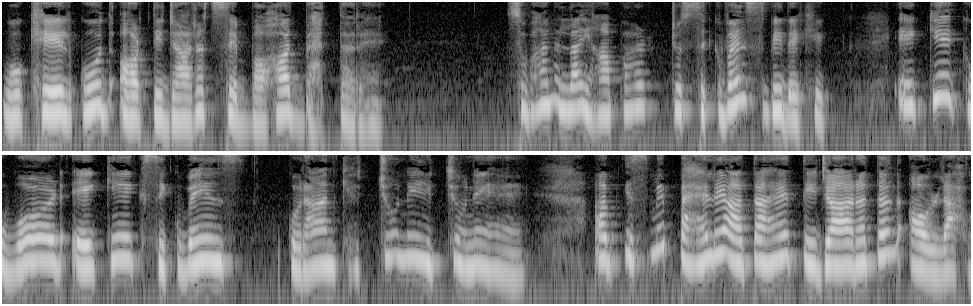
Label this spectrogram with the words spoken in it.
وہ کھیل کود اور تجارت سے بہت بہتر ہے۔ سبحان اللہ، یہاں پر جو سیکوینس بھی دیکھے ایک ایک ورڈ ایک ایک سیکوینس قرآن کے چنے چنے ہیں۔ اب اس میں پہلے آتا ہے تجارتاً اولاح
